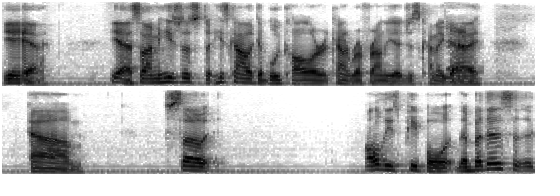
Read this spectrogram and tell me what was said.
yeah, Yeah, so I mean, he's just he's kind of like a blue collar, kind of rough around the edges kind of Yeah. guy. Um, so all these people, but this is a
